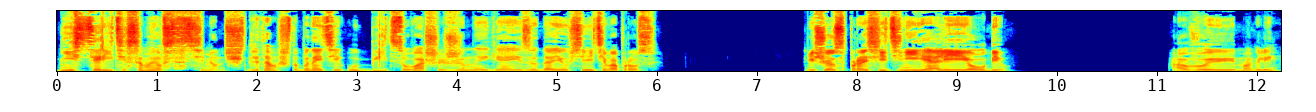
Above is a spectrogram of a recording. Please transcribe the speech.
Не истерите, Самуил Семенович. Для того, чтобы найти убийцу вашей жены, я и задаю все эти вопросы. Еще спросите, не я ли ее убил. А вы могли?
